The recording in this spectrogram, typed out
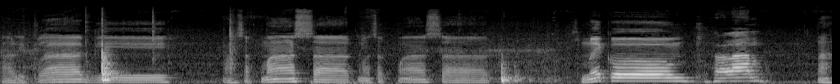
balik lagi. Masak-masak, masak-masak. Assalamualaikum. Salam. Nah,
